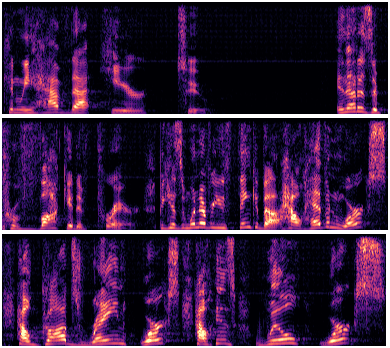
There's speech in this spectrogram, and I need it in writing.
can we have that here too? And that is a provocative prayer. Because whenever you think about how heaven works, how God's reign works, how His will works,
